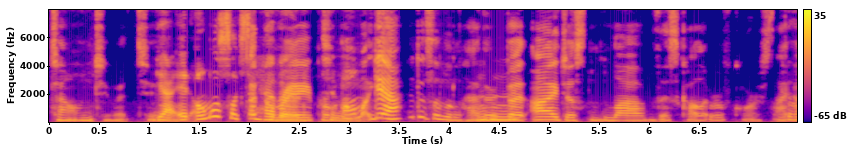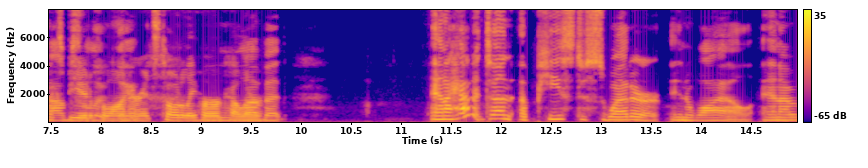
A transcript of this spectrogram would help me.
tone to it too. Yeah, it almost looks a gray to purple. me. almo- yeah, it is a little heathered, Mhm. but I just love this color. Of course, I it looks absolutely beautiful on her. It's totally her color. Love it. And I hadn't done a pieced sweater in a while, and I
